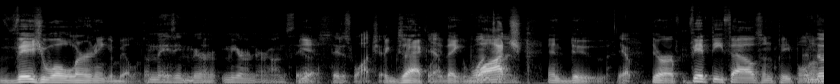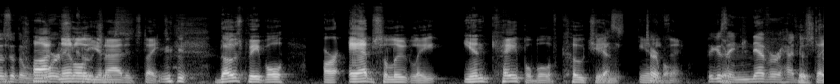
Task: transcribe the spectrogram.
visual learning ability. amazing mirror, mirror neurons. They, Yes. they just watch it. Exactly. Yeah. They One watch time. and do. Yep. There are 50,000 people those the, are the continental. United States. those people are absolutely incapable of coaching Yes, anything. terrible. Because they never had to Because they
